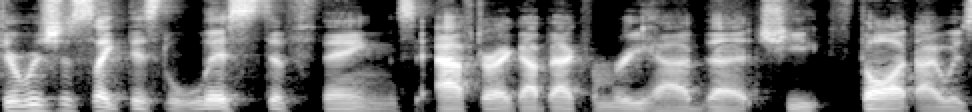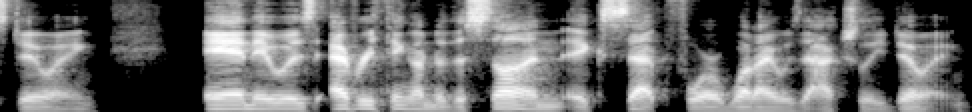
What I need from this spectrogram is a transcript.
there was just like this list of things after I got back from rehab that she thought I was doing and it was everything under the sun except for what I was actually doing.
